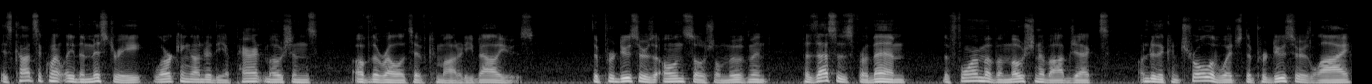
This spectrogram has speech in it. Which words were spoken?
is consequently the mystery lurking under the apparent motions of the relative commodity values. the producer's own social movement possesses for them the form of a motion of objects under the control of which the producers lie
